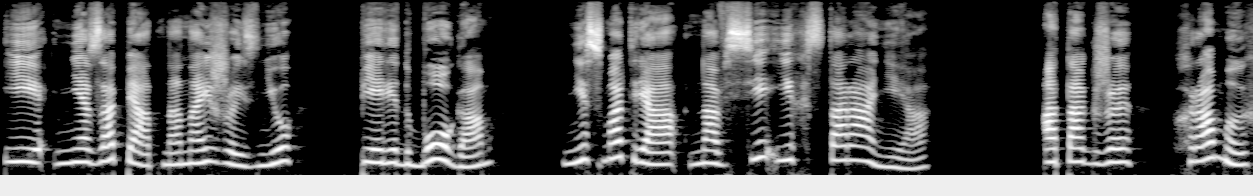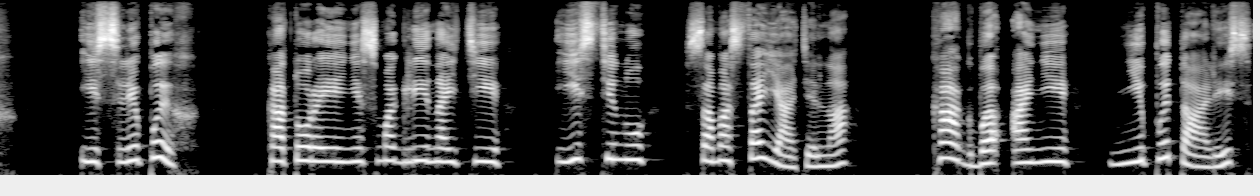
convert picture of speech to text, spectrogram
и незапятнанной жизнью перед Богом, несмотря на все их старания, а также хромых и слепых, которые не смогли найти истину самостоятельно, как бы они ни пытались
